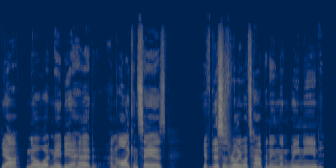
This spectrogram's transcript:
yeah, know what may be ahead. And all I can say is if this is really what's happening, then we need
